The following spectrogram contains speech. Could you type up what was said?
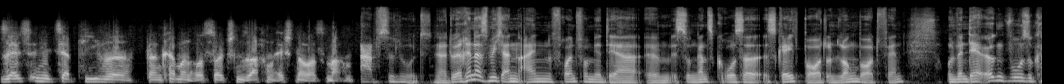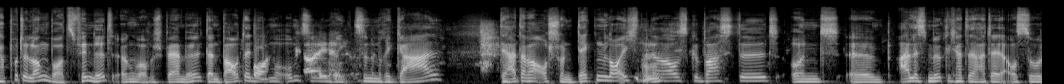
Selbstinitiative, dann kann man aus solchen Sachen echt noch was machen. Absolut. Ja, du erinnerst mich an einen Freund von mir, der ähm, ist so ein ganz großer Skateboard- und Longboard-Fan. Und wenn der irgendwo so kaputte Longboards findet, irgendwo auf dem Sperrmüll, dann baut er die oh, immer um zu einem, zu einem Regal der hat aber auch schon Deckenleuchten daraus gebastelt und äh, alles mögliche hat er, hat er aus so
